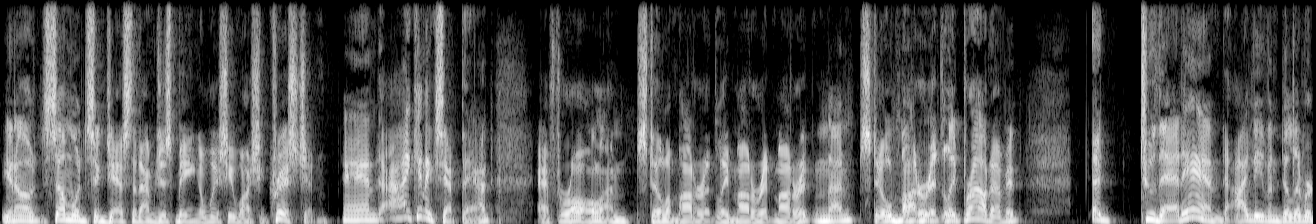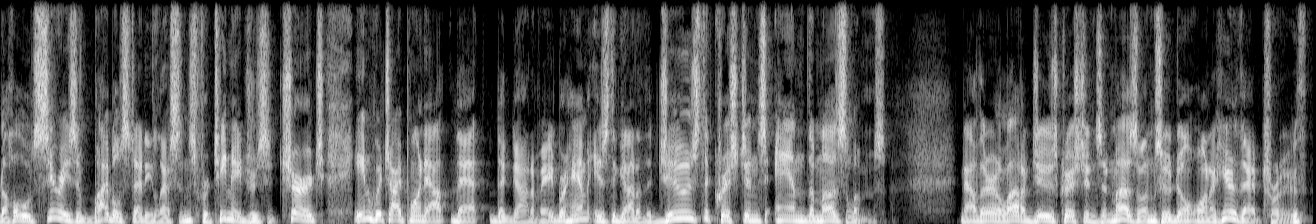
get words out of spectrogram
You know, some would suggest that I'm just being a wishy washy Christian, and I can accept that. After all, I'm still a moderately moderate moderate, and I'm still moderately proud of it. Uh, to that end, I've even delivered a whole series of Bible study lessons for teenagers at church in which I point out that the God of Abraham is the God of the Jews, the Christians, and the Muslims. Now, there are a lot of Jews, Christians, and Muslims who don't want to hear that truth,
